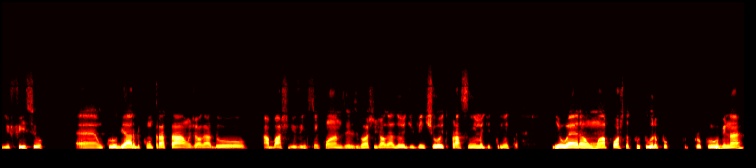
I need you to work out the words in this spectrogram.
difícil é, um clube árabe contratar um jogador abaixo de 25 anos. Eles gostam de jogador de 28 para cima, de 30. E eu era uma aposta futura para o clube, né?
